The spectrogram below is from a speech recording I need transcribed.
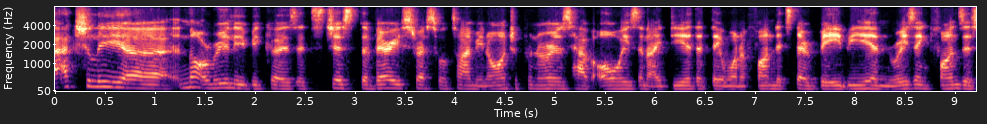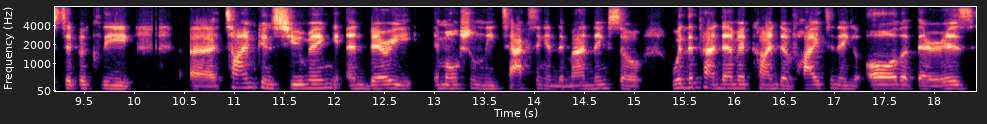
Actually, uh, not really, because it's just a very stressful time. You know, entrepreneurs have always an idea that they want to fund. It's their baby, and raising funds is typically uh, time consuming and very emotionally taxing and demanding. So, with the pandemic kind of heightening all that there is,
